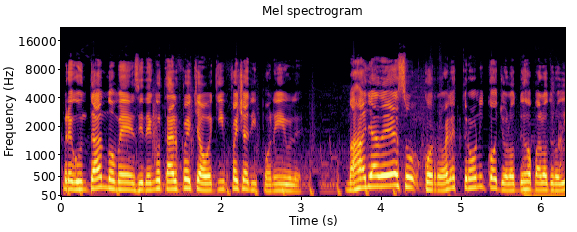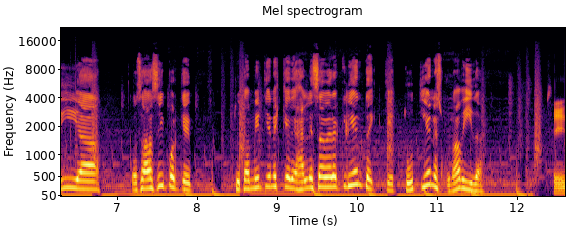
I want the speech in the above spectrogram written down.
preguntándome si tengo tal fecha o X fecha disponible. Más allá de eso, correo electrónico yo los dejo para el otro día, cosas así, porque tú también tienes que dejarle saber al cliente que tú tienes una vida. Sí,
